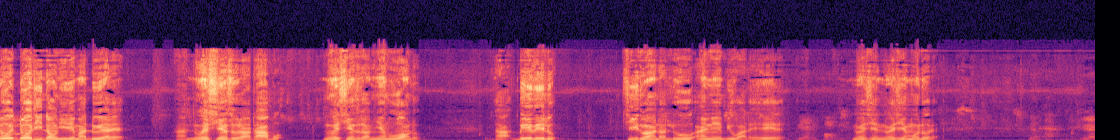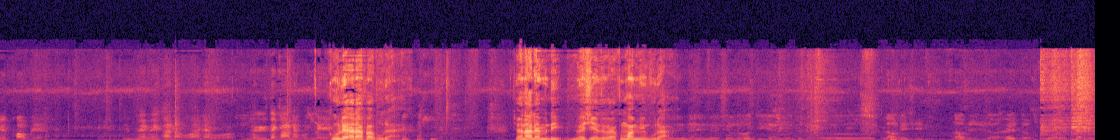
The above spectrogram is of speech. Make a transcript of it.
တို့တိုးကြီးတောင်ကြီးတွေမှာတွေ့ရတဲ့အာနွယ်ရှင်ဆိုတာဒါပေါ့နွယ်ရှင်ဆိုတော့မြင်မှုအောင်လို့ဒါအသေးသေးလို့ကြီးသွားတော့လူအန်နေပြုတ်ပါတယ်တဲ့ဒီကလည်းဖောက်ပြီနွယ်ရှင်နွယ်ရှင်မို့လို့တဲ့ ဒီကလည်းဖောက်ပြီလားဒီ မင်းမခါတော့ဟွာနဲ့ဟိုရီတကနဲ့ကိုလေကိုလည်းအဲ့ဒါဖတ်ဘူးတာကျွန်တော်လည်းမသိနွယ်ရှင်ဆိုတော့အခုမှမြင်ဘူးတာလူရှင်တို့ကြည့်ရင်ဒီလိုလောက်တည်ရှိလောက်တည်ရှိတော့အဲ့တော့ပြောချက်တယ်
